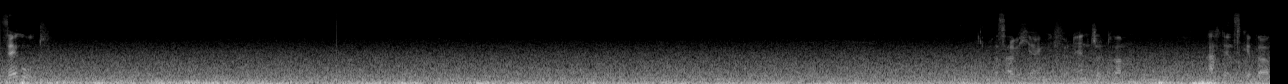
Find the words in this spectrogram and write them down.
Sehr gut. Was habe ich hier eigentlich für ein Engine dran? Ach, den Skipper.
